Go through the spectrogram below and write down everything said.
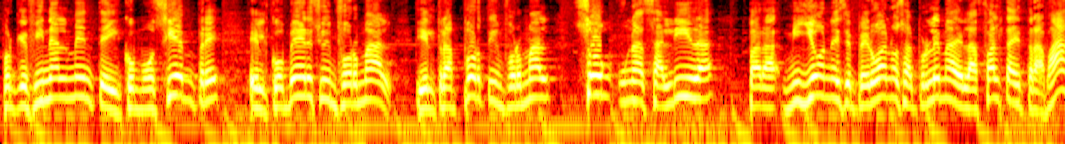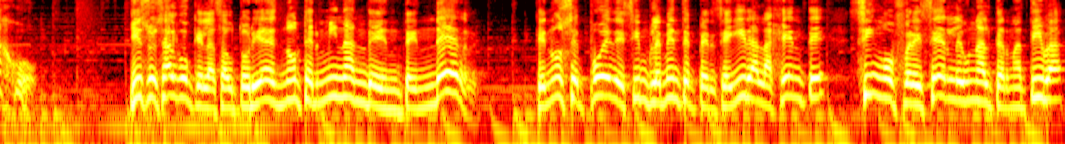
porque finalmente y como siempre el comercio informal y el transporte informal son una salida para millones de peruanos al problema de la falta de trabajo. Y eso es algo que las autoridades no terminan de entender, que no se puede simplemente perseguir a la gente sin ofrecerle una alternativa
